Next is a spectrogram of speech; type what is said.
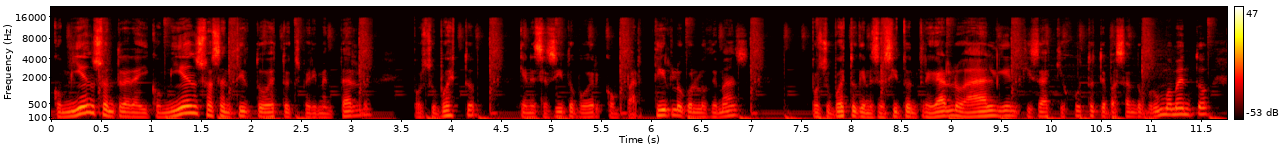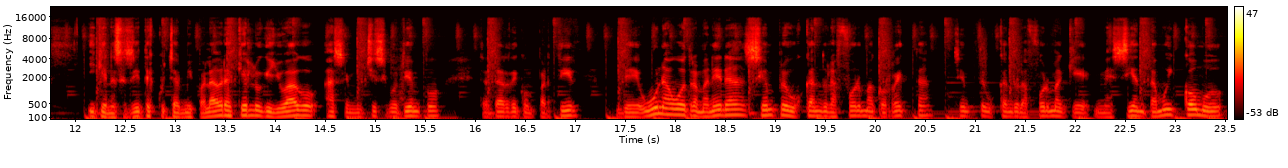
comienzo a entrar ahí, comienzo a sentir todo esto, experimentarlo, por supuesto que necesito poder compartirlo con los demás, por supuesto que necesito entregarlo a alguien quizás que justo esté pasando por un momento y que necesite escuchar mis palabras, que es lo que yo hago hace muchísimo tiempo, tratar de compartir de una u otra manera, siempre buscando la forma correcta, siempre buscando la forma que me sienta muy cómodo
